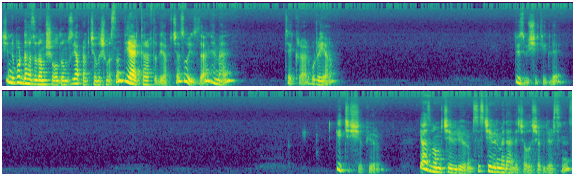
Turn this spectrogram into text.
Şimdi burada hazırlamış olduğumuz yaprak çalışmasını diğer tarafta da yapacağız. O yüzden hemen tekrar buraya düz bir şekilde geçiş yapıyorum. Yazmamı çeviriyorum. Siz çevirmeden de çalışabilirsiniz.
